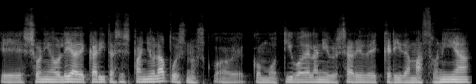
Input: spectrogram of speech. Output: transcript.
eh, Sonia Olea de Caritas Española, pues nos, eh, con motivo del aniversario de Querida Amazonía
